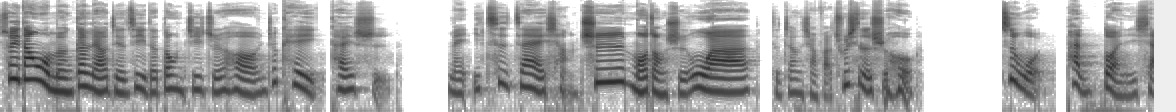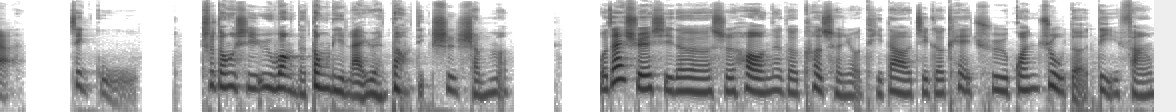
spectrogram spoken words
所以，当我们更了解自己的动机之后，你就可以开始每一次在想吃某种食物啊的这样的想法出现的时候，自我判断一下这股。吃东西欲望的动力来源到底是什么？我在学习的时候，那个课程有提到几个可以去关注的地方。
